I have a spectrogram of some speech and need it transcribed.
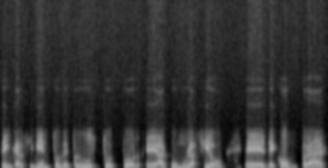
de encarecimiento de productos por eh, acumulación eh, de compras,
